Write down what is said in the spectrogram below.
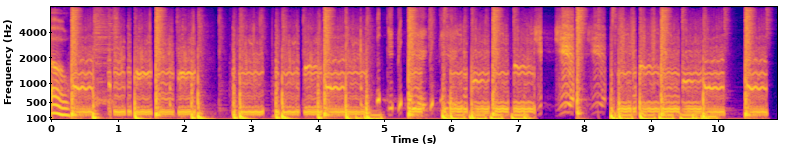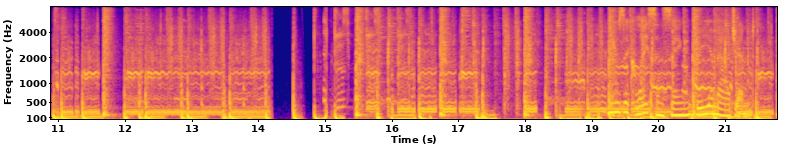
Artlist.io. Music licensing reimagined.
